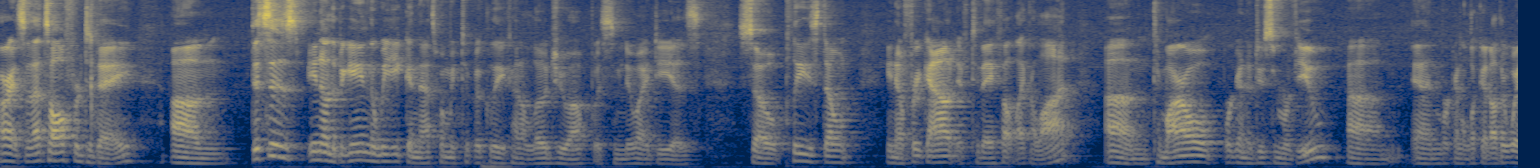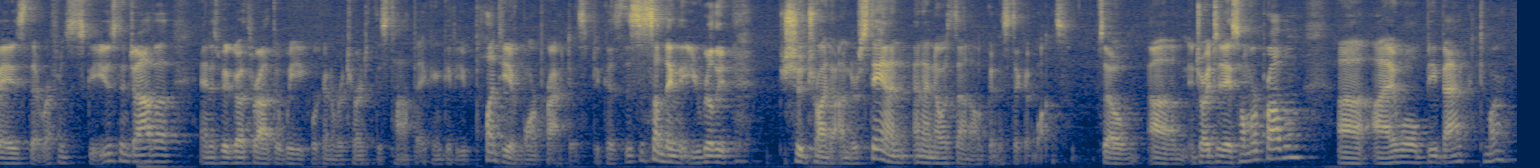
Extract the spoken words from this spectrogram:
All right, so that's all for today. Um, this is, you know, the beginning of the week, and that's when we typically kind of load you up with some new ideas. So please don't, you know, freak out if today felt like a lot. Um, tomorrow we're going to do some review, um, and we're going to look at other ways that references get used in Java. And as we go throughout the week, we're going to return to this topic and give you plenty of more practice because this is something that you really should try to understand. And I know it's not all going to stick at once. So um, enjoy today's homework problem. Uh, I will be back tomorrow.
